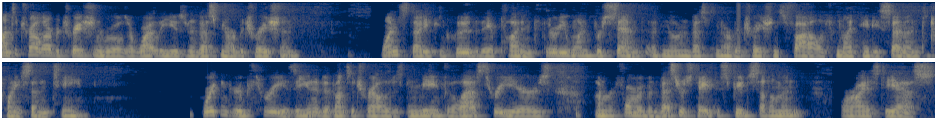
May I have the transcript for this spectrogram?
UNCITRAL arbitration rules are widely used in investment arbitration. One study concluded that they applied in 31% of known investment arbitrations filed from 1987 to 2017. Working Group 3 is a unit of UNCITRAL that has been meeting for the last three years on reform of investor state dispute settlement, or ISDS.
